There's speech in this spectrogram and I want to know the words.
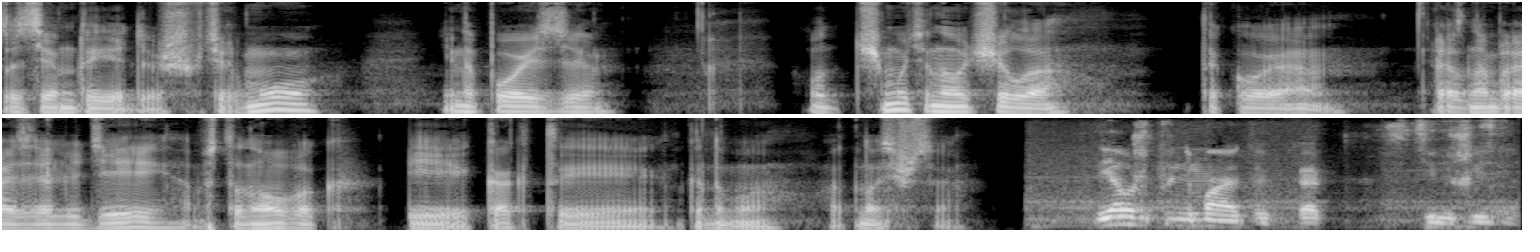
затем ты едешь в тюрьму и на поезде. Вот чему тебя научила такое разнообразие людей, обстановок, и как ты к этому относишься? Я уже принимаю это как стиль жизни.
